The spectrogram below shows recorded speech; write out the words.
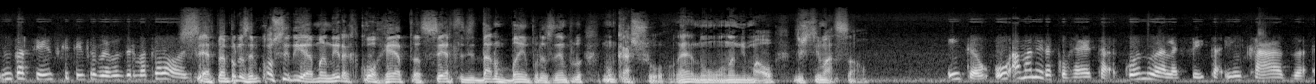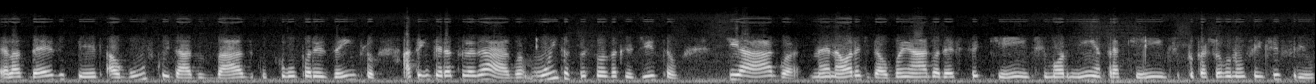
em pacientes que têm problemas dermatológicos. Certo, mas por exemplo, qual seria a maneira correta, certa, de dar um banho, por exemplo, num cachorro, né, num, num animal de estimação? Então, o, a maneira correta, quando ela é feita em casa, ela deve ter alguns cuidados básicos, como por exemplo a temperatura da água. Muitas pessoas acreditam que a água, né, na hora de dar o banho, a água deve ser quente, morninha para quente, para o cachorro não sentir frio.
